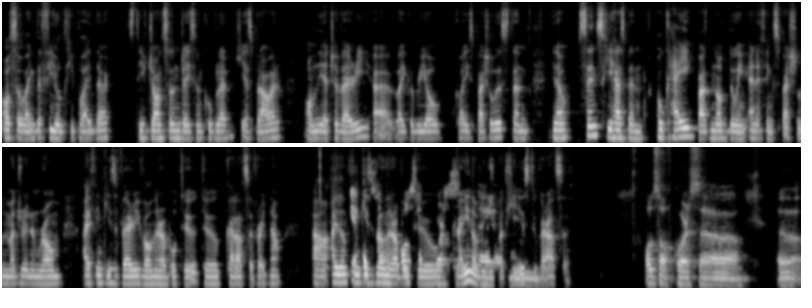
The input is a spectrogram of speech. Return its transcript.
also like the field he played there. Steve Johnson, Jason Kubler, Hies brower only Etcheverry, uh, like a real clay specialist. And you know, since he has been okay but not doing anything special in Madrid and Rome, I think he's very vulnerable to to Karatsev right now. Uh, I don't Yeah, think he's vulnerable also, to course, Krajinovic, but he is to um, Karatsev. also of course uh, uh,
